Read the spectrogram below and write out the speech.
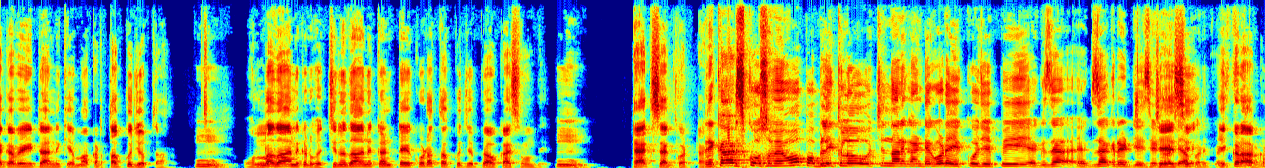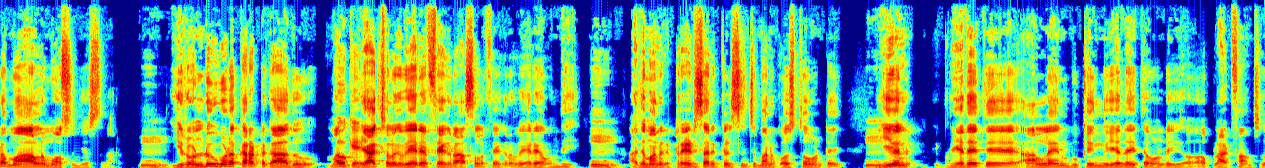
ఎగవేయటానికేమో అక్కడ తక్కువ చెప్తున్నారు. ఉన్నదానికంటే వచ్చిన దానికంటే కూడా తక్కువ చెప్పే అవకాశం ఉంది. ట్యాక్స్ ఎగ్గొట్టాలి. రికార్డ్స్ కోసమేమో పబ్లిక్లో వచ్చిన దానికంటే కూడా ఎక్కువ చెప్పి ఎగ్జా ఎగ్జాకరేట్ చేసి ఇక్కడ అక్కడ మాలను మోసం చేస్తున్నారు. ఈ రెండు కూడా కరెక్ట్ కాదు. యాక్చువల్గా వేరే ఫిగర్ అసలు ఫిగర్ వేరే ఉంది. అది మనకి ట్రేడ్ సర్కిల్స్ నుంచి మనకు వస్తూ ఉంటాయి ఈవెన్ ఇప్పుడు ఏదైతే ఆన్లైన్ బుకింగ్ ఏదైతే ఉన్నాయో ఆ ప్లాట్ఫామ్స్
